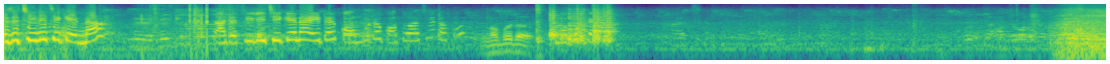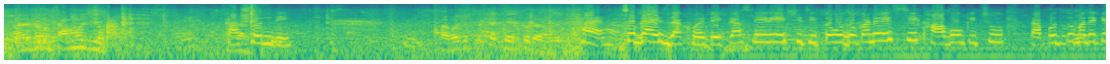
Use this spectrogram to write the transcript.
এই যে চিলি চিকেন না? আচ্ছা চিলি চিকেন আর এটার কম্বোটা কত আছে কাকু? নব্বই টাকা। নব্বই টাকা। আচ্ছা আর চামচ কাসন্দি। হ্যাঁ হ্যাঁ। সো গাইস দেখো লেনে এসেছি। চিত্তব দোকানে এসেছি খাব কিছু। তারপর তো তোমাদেরকে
